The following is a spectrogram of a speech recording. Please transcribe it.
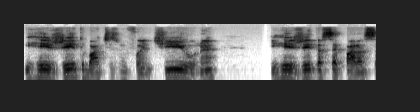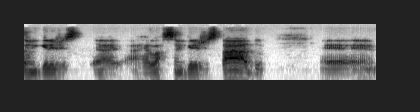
e rejeita o batismo infantil, né? E rejeita a separação igreja, a relação igreja-estado, é,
